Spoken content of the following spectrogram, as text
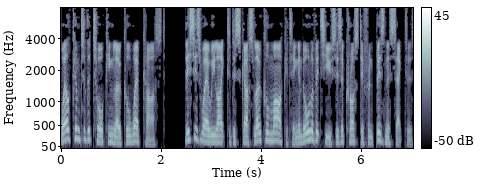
Welcome to the Talking Local webcast. This is where we like to discuss local marketing and all of its uses across different business sectors.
